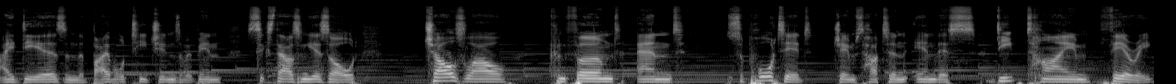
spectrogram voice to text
ideas and the Bible teachings of it being 6,000 years old. Charles Lyell confirmed and supported James Hutton in this deep time theory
